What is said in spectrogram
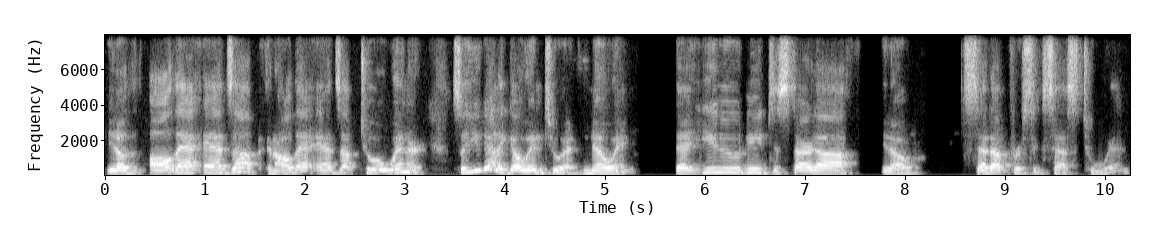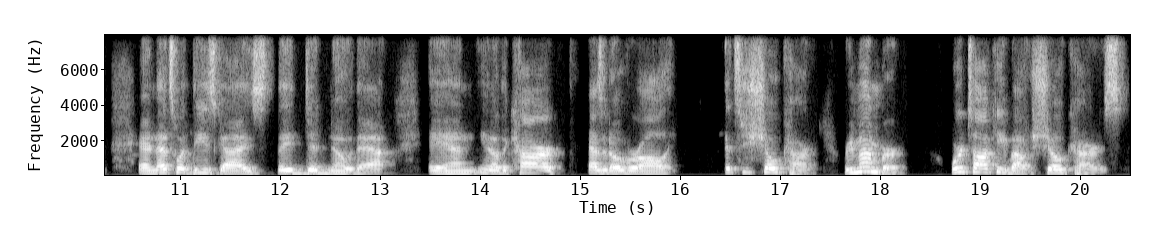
You know all that adds up and all that adds up to a winner. So you got to go into it knowing that you need to start off you know set up for success to win. And that's what these guys they did know that. And you know the car as an overall it's a show car. Remember we're talking about show cars.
